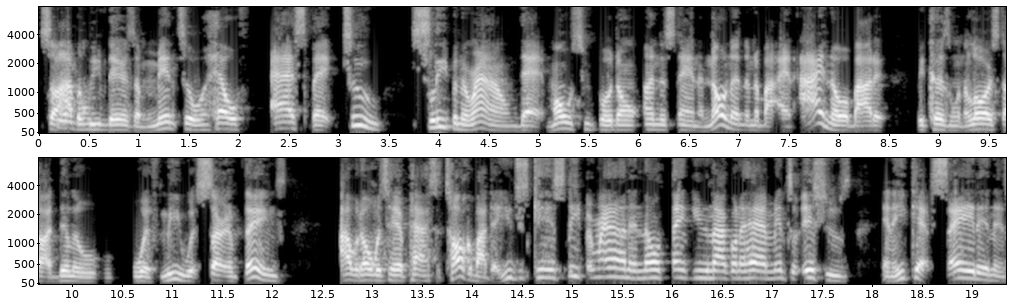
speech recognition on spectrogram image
So yeah. I believe there's a mental health aspect to sleeping around that most people don't understand and know nothing about. And I know about it because when the Lord started dealing with me with certain things, I would always hear Pastor talk about that. You just can't sleep around and don't think you're not going to have mental issues. And he kept saying it and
